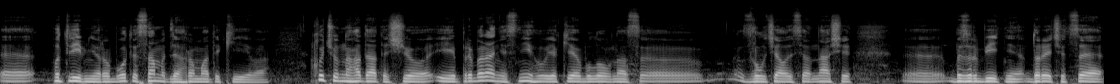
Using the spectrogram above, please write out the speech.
е, потрібні роботи саме для громади Києва. Хочу нагадати, що і прибирання снігу, яке було у нас, е, залучалися наші е, безробітні. До речі, це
